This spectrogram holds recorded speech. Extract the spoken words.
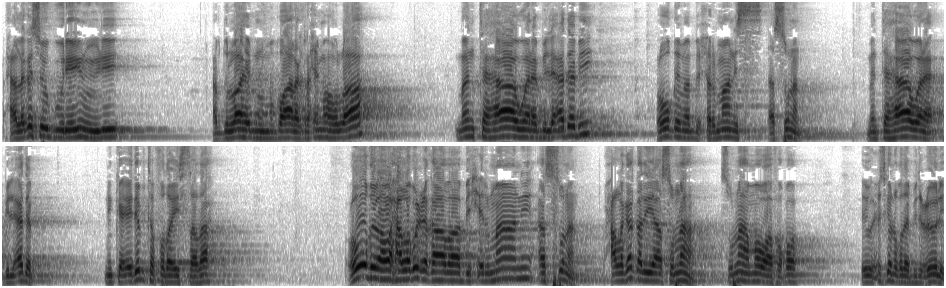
waxaa laga soo guuriyey inuu yidhi cabdullaahi ibnu mubaarak raximah ullah man tahaawana biladabi cuuqima bixirmaani asunan man tahaawana biladab ninka edebta fudaystada cuuqiba waxaa lagu ciqaabaa bixirmaani assunan. Waxaa laga qadiyaa sunnaha sunnaha ma waafaqo ee wuxuu iska noqdaa bidcoole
